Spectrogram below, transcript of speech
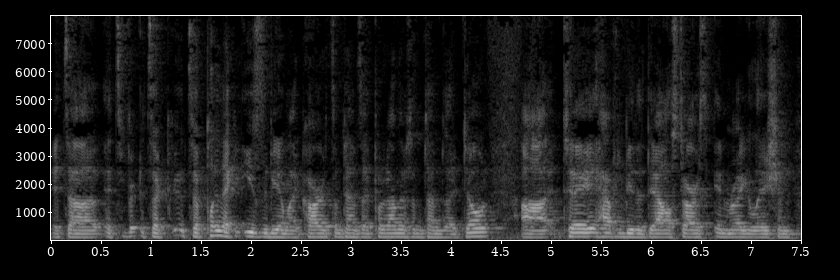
It's a, it's, it's a, it's a play that can easily be on my card. Sometimes I put it on there, sometimes I don't. Uh, today happened to be the Dallas Stars in regulation.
